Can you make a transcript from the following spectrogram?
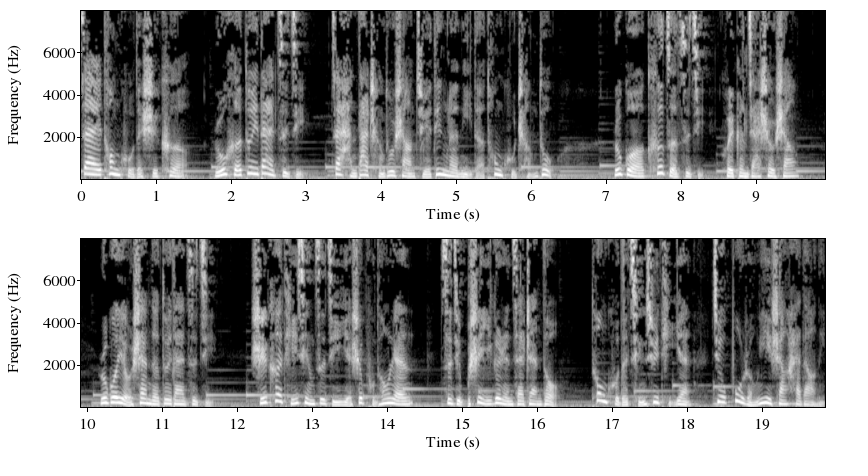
在痛苦的时刻，如何对待自己，在很大程度上决定了你的痛苦程度。如果苛责自己，会更加受伤；如果友善的对待自己，时刻提醒自己也是普通人。自己不是一个人在战斗，痛苦的情绪体验就不容易伤害到你。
